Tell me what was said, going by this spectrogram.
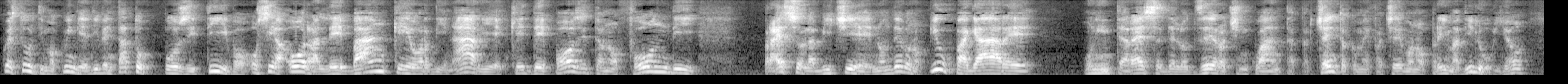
Quest'ultimo quindi è diventato positivo, ossia ora le banche ordinarie che depositano fondi presso la BCE non devono più pagare un interesse dello 0,50% come facevano prima di luglio,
